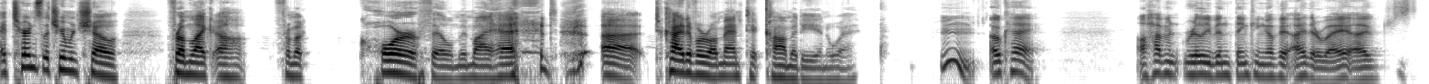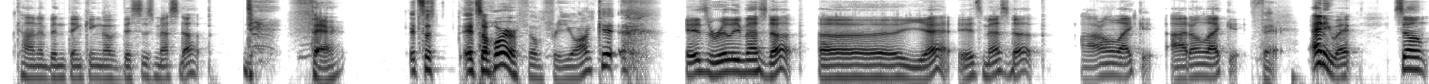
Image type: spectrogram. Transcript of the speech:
It turns the Truman Show from like a from a horror film in my head uh, to kind of a romantic comedy in a way. Mm, okay. I haven't really been thinking of it either way. I've just kind of been thinking of this is messed up. Fair. It's a it's a horror film for you, Ankit. It's really messed up. Uh, yeah, it's messed up. I don't like it. I don't like it. Fair. Anyway, so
